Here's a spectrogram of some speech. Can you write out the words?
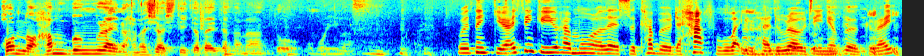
本の半分ぐらいの話はしていただいたかなと思います。Well, thank you. I think you have more or less covered half of what you had wrote in your book, right?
